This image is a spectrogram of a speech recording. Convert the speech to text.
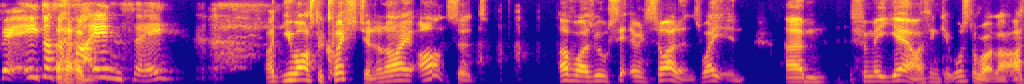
But he doesn't Um, butt in, see? I, you asked a question and I answered. Otherwise, we all sit there in silence waiting. Um, for me, yeah, I think it was the right line.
